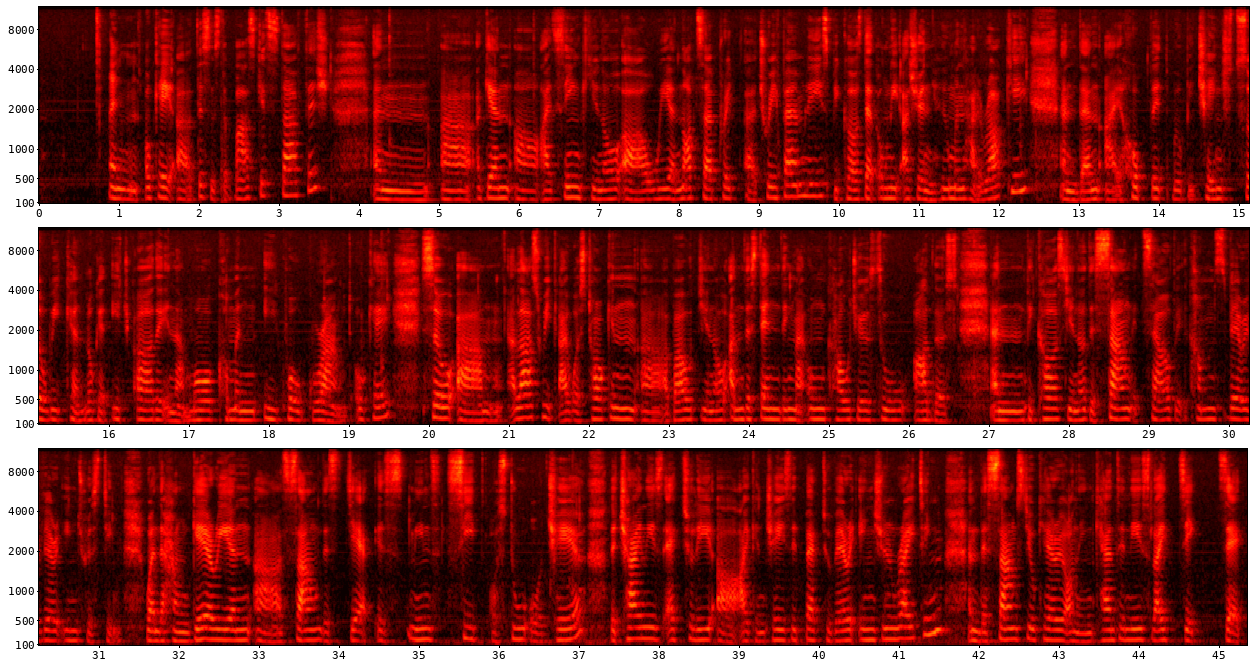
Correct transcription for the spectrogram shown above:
and okay uh, this is the basket starfish. And uh, again uh, I think you know uh, we are not separate uh, tree families because that only usher in human hierarchy. And then I hope that will be changed so we can look at each other in a more common equal ground okay? So um, last week I was talking uh, about you know understanding my own culture through others. And because you know the sound itself it comes very very interesting when the Hungarian sound is Jack is means seat or stool or chair. The Chinese actually, uh, I can chase it back to very ancient writing, and the sound still carry on in Cantonese like zig, zag,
